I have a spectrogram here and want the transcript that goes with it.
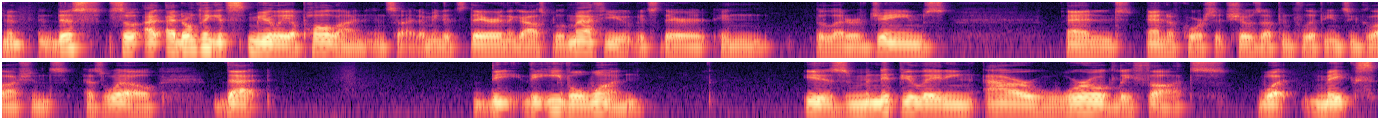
And this so I, I don't think it's merely a Pauline insight. I mean it's there in the Gospel of Matthew it's there in the letter of James and and of course it shows up in Philippians and Colossians as well that the the evil one is manipulating our worldly thoughts what makes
